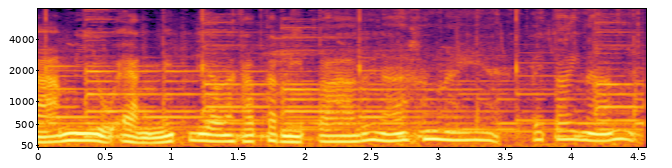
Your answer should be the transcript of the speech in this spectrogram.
น้ำมีอยู่แอ่งนิดเดียวนะครับ แต่มีปลาด้วยนะข้างในอะใต้ใต้น้ำเนี่ย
